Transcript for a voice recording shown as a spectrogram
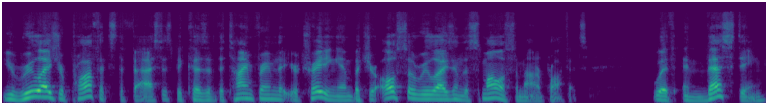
you realize your profits the fastest because of the time frame that you're trading in, but you're also realizing the smallest amount of profits. With investing,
